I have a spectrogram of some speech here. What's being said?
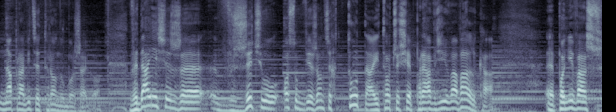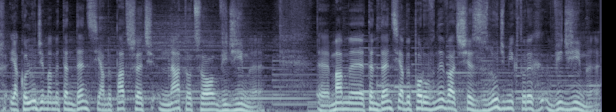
na prawicy tronu Bożego. Wydaje się, że w życiu osób wierzących tutaj toczy się prawdziwa walka ponieważ jako ludzie mamy tendencję, aby patrzeć na to, co widzimy. E, Mamy tendencję, aby porównywać się z ludźmi, których widzimy.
